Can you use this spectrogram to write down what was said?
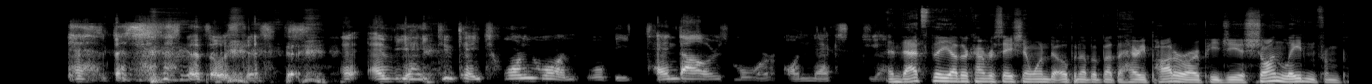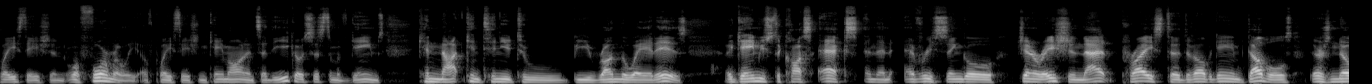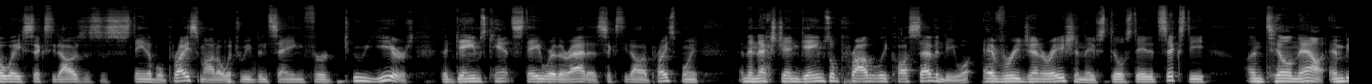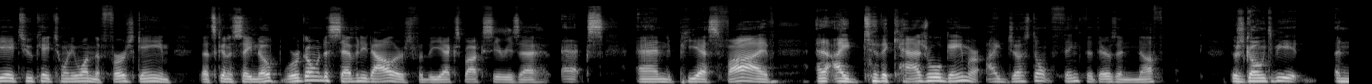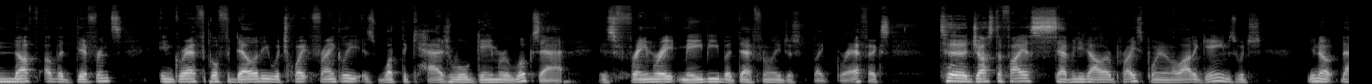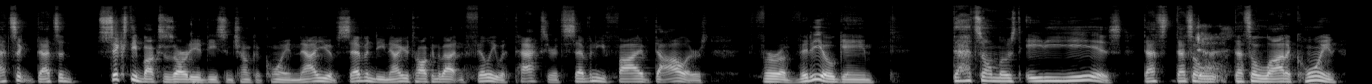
that's that's always good. NBA 2K21 will be ten dollars more on next gen. And that's the other conversation I wanted to open up about the Harry Potter RPG. Is Shawn Layden from PlayStation, well, formerly of PlayStation, came on and said the ecosystem of games cannot continue to be run the way it is a game used to cost X, and then every single generation, that price to develop a game doubles. There's no way $60 is a sustainable price model, which we've been saying for two years that games can't stay where they're at at a $60 price point. And the next gen games will probably cost 70. Well, every generation they've still stayed at 60 until now. NBA 2K21, the first game that's going to say, nope, we're going to $70 for the Xbox Series X and PS5 and I, to the casual gamer, I just don't think that there's enough, there's going to be enough of a difference in graphical fidelity, which quite frankly is what the casual gamer looks at, is frame rate maybe, but definitely just like graphics to justify a $70 price point on a lot of games, which, you know, that's a, that's a, 60 bucks is already a decent chunk of coin. Now you have 70. Now you're talking about in Philly with tax here, it's $75 for a video game that's almost 80 years. That's that's a yeah. that's a lot of coin.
